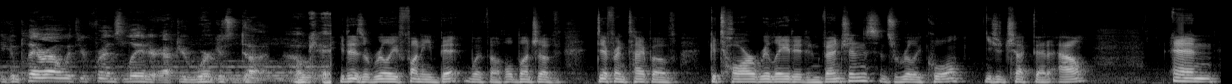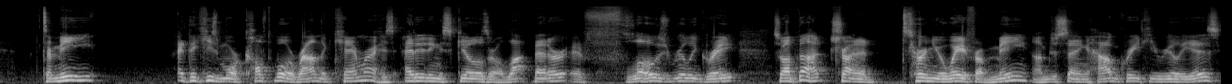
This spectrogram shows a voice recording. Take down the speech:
You can play around with your friends later after your work is done. Okay. It is a really funny bit with a whole bunch of different type of guitar related inventions. It's really cool. You should check that out. And to me, I think he's more comfortable around the camera. His editing skills are a lot better. It flows really great. So I'm not trying to turn you away from me. I'm just saying how great he really is.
